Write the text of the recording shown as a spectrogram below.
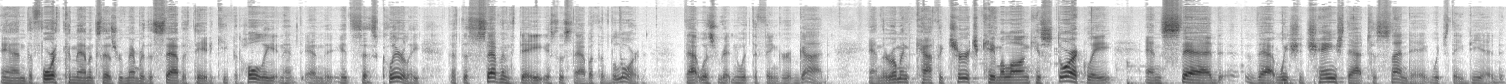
And the fourth commandment says, remember the Sabbath day to keep it holy. And it, and it says clearly that the seventh day is the Sabbath of the Lord. That was written with the finger of God. And the Roman Catholic Church came along historically and said that we should change that to Sunday, which they did.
